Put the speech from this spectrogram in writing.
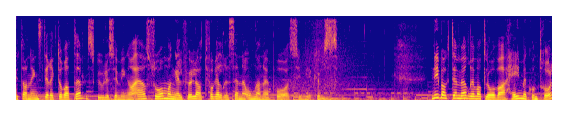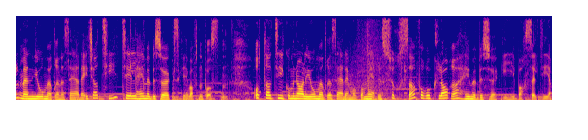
Utdanningsdirektoratet. Skolesvømminga er så mangelfull at foreldre sender ungene på svømmekurs. Nybakte mødre ble lova heimekontroll, men jordmødrene sier de ikke har tid til heimebesøk, skriver Aftenposten. Åtte av ti kommunale jordmødre sier de må få mer ressurser for å klare heimebesøk i barseltida.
